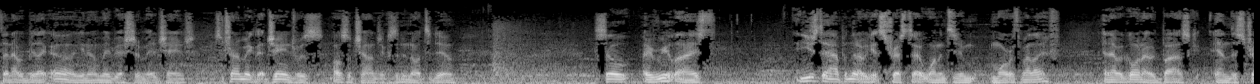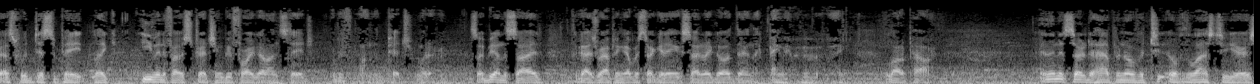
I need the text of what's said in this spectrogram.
then I would be like, oh, you know, maybe I should have made a change. So trying to make that change was also challenging because I didn't know what to do. So I realized it used to happen that I would get stressed out, wanting to do more with my life, and I would go and I would busk, and the stress would dissipate, like even if I was stretching before I got on stage or before, on the pitch, or whatever. So I'd be on the side, the guy's wrapping up, I start getting excited, I go out there and like bang, bang, bang, bang, bang, a lot of power. And then it started to happen over two, over the last two years,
